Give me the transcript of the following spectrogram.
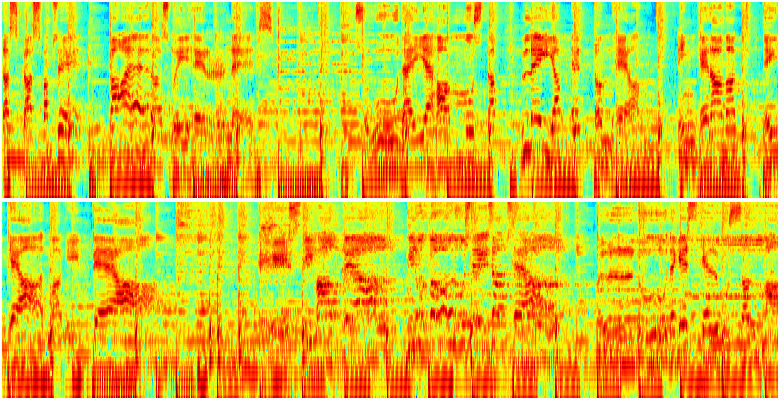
kas kasvab see kaeras või hernes. suutäie hammustab, leiab, et on hea ning enamat ei teadmagi pea. Eestimaa peal minu kodu seisab seal põldude keskel, kus on maamehe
